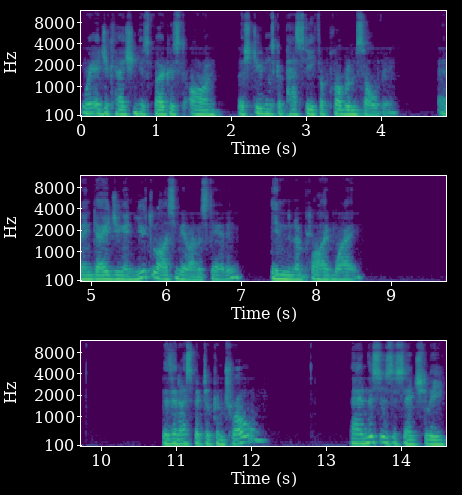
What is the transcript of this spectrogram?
where education is focused on the student's capacity for problem solving and engaging and utilizing their understanding in an applied way. There's an aspect of control. And this is essentially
